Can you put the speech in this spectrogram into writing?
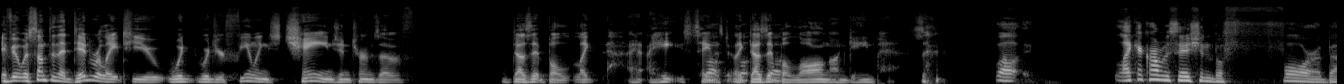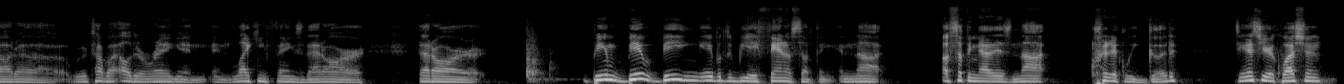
if it was something that did relate to you, would would your feelings change in terms of does it be, like I, I hate saying Well, this like well, does it well- belong on Game Pass? well, like a conversation before about uh we were talking about Elden Ring and and liking things that are that are being be, being able to be a fan of something and not of something that is not critically good. To answer your question,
